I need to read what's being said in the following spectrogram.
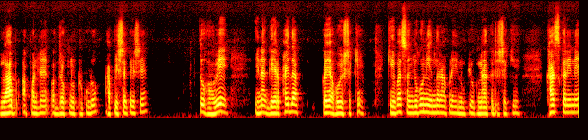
લાભ આપણને અદરકનો ટુકડો આપી શકે છે. તો હવે એના ગેરફાયદા કયા હોઈ શકે? કેવા સંજોગોની અંદર આપણે એનો ઉપયોગ ના કરી શકીએ. ખાસ કરીને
